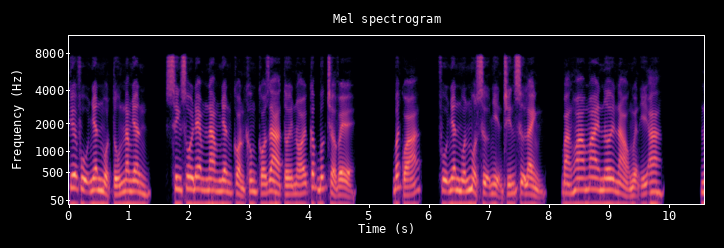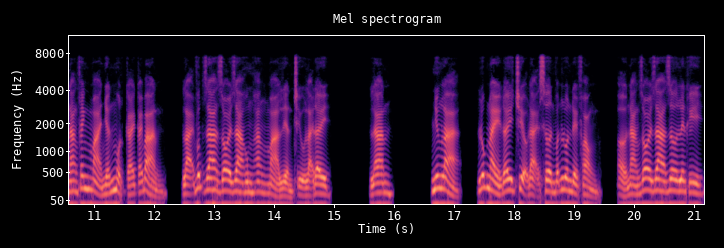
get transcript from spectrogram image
Kia phụ nhân một túng nam nhân, sinh sôi đem nam nhân còn không có ra tới nói cấp bức trở về. Bất quá, phụ nhân muốn một sự nhịn chín sự lành, bàng hoa mai nơi nào nguyện ý a Nàng phanh mà nhấn một cái cái bàn, lại vứt ra roi ra hung hăng mà liền chịu lại đây. Lan. Nhưng là, lúc này đây triệu đại sơn vẫn luôn đề phòng, ở nàng roi ra dơ lên khi,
